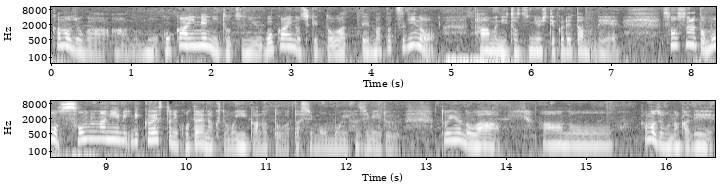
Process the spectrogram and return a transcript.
彼女があのもう5回目に突入5回のチケット終わってまた次のタームに突入してくれたのでそうするともうそんなにリクエストに応えなくてもいいかなと私も思い始める。というのはあの彼女の中で、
